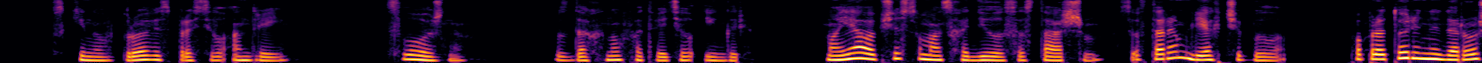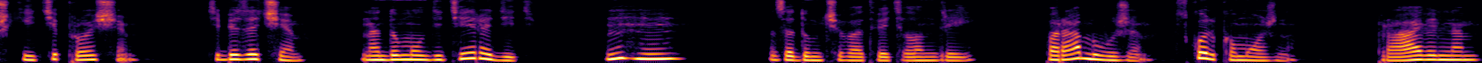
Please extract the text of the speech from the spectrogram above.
– скинув брови, спросил Андрей. «Сложно», – вздохнув, ответил Игорь. Моя вообще с ума сходила со старшим, со вторым легче было. По проторенной дорожке идти проще. Тебе зачем? Надумал детей родить? Угу, задумчиво ответил Андрей. Пора бы уже. Сколько можно? Правильно,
